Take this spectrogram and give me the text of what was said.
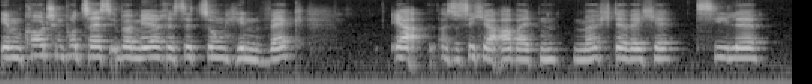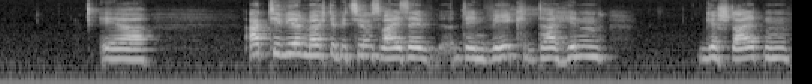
im Coaching-Prozess über mehrere Sitzungen hinweg er also sicher arbeiten möchte, welche Ziele er aktivieren möchte, beziehungsweise den Weg dahin gestalten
